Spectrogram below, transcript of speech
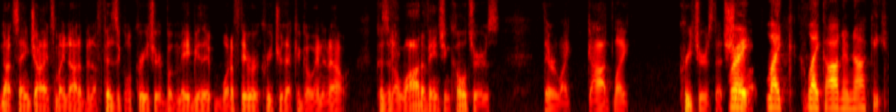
not saying giants might not have been a physical creature, but maybe they, what if they were a creature that could go in and out? Because in a lot of ancient cultures, they're like godlike creatures that show right up. like like anunnaki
